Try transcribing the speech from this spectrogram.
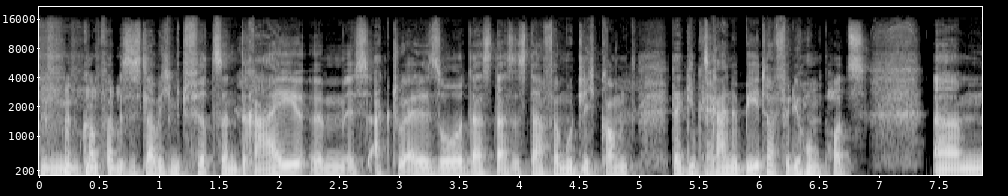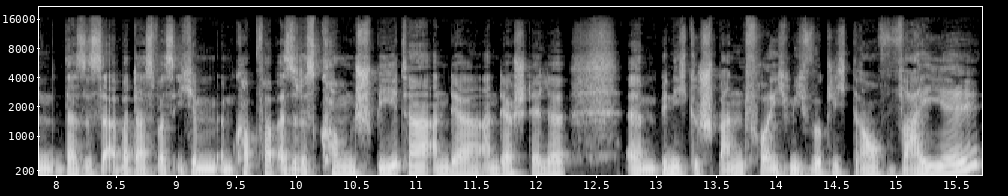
im, im, Kopf habe, ist es, glaube ich, mit 14.3 ähm, ist aktuell so, dass, dass es da vermutlich kommt. Da gibt's okay. keine Beta für die HomePods. Ähm, das ist aber das, was ich im, im Kopf habe. Also das kommt später an der, an der Stelle. Ähm, bin ich gespannt, freue ich mich wirklich drauf, weil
